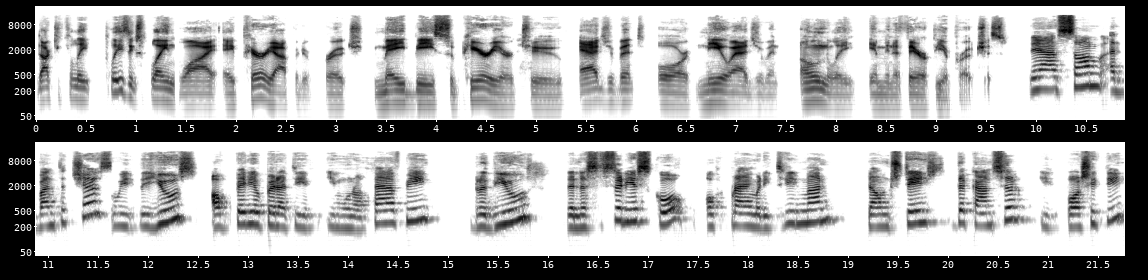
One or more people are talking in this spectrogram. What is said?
Dr. Felip, please explain why a perioperative approach may be superior to adjuvant or neoadjuvant only immunotherapy approaches. There are some advantages with the use of perioperative immunotherapy, reduce the necessary scope of primary treatment, downstage the cancer if positive,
